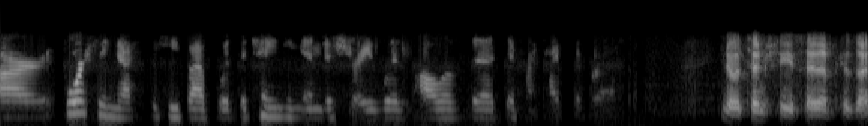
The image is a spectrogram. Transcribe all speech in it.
are forcing us to keep up with the changing industry with all of the different types of risks. You know, it's interesting you say that because I,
